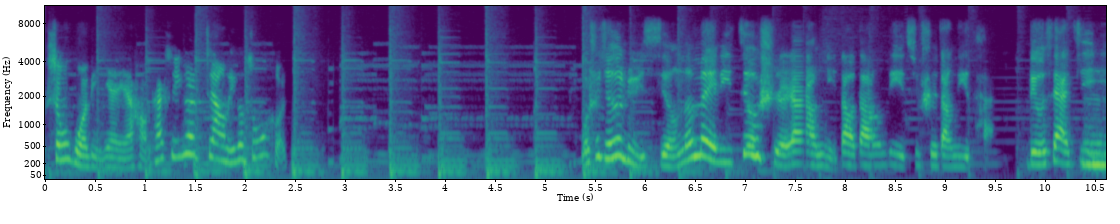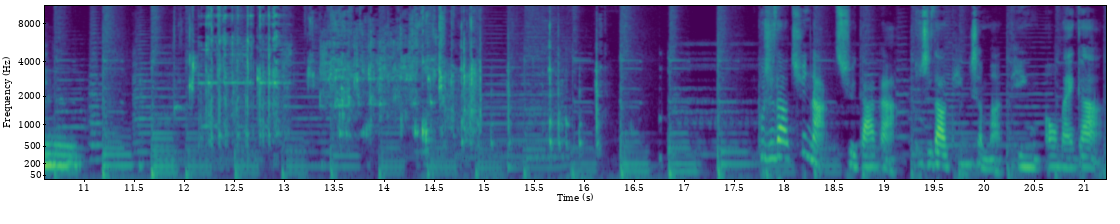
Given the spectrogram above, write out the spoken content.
生活理念也好，它是一个这样的一个综合。我是觉得旅行的魅力就是让你到当地去吃当地菜，留下记忆。不知道去哪儿去嘎嘎，不知道听什么听 Oh my God，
